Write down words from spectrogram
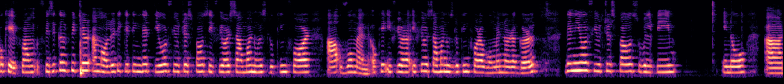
okay from physical feature i'm already getting that your future spouse if you are someone who is looking for a woman okay? If you're if you're someone who's looking for a woman or a girl then your future spouse will be you know uh,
